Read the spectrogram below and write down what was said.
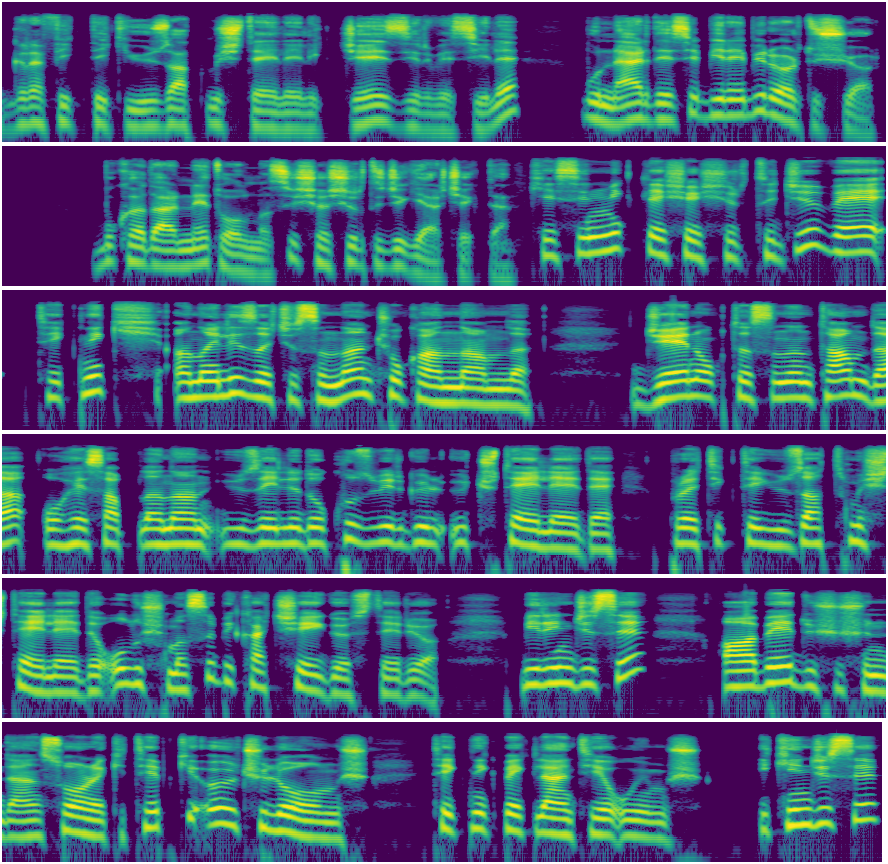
Grafikteki 160 TL'lik C zirvesiyle bu neredeyse birebir örtüşüyor. Bu kadar net olması şaşırtıcı gerçekten. Kesinlikle şaşırtıcı ve teknik analiz açısından çok anlamlı. C noktasının tam da o hesaplanan 159,3 TL'de, pratikte 160 TL'de oluşması birkaç şey gösteriyor. Birincisi, AB düşüşünden sonraki tepki ölçülü olmuş, teknik beklentiye uymuş. İkincisi,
